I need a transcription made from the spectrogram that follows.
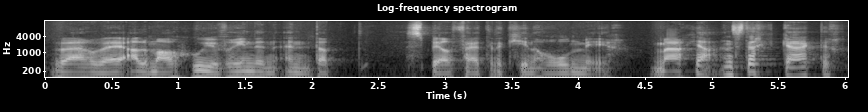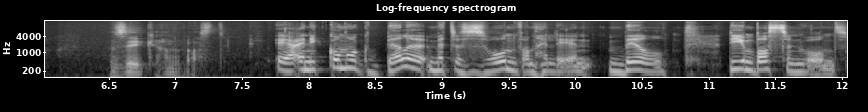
waren wij allemaal goede vrienden en dat speelt feitelijk geen rol meer. Maar ja, een sterke karakter, zeker en vast. Ja, en ik kon ook bellen met de zoon van Helene, Bill, die in Boston woont.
